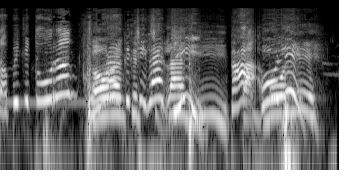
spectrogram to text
Tapi kita orang... Kau orang kecil, lagi. Tak boleh. Uh,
